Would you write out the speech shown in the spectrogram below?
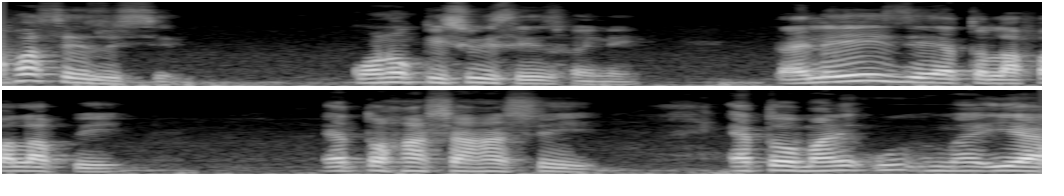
আপা শেষ হয়েছে কোনো কিছুই শেষ হয়নি তাইলে এই যে এত লাফালাফি, এত হাসাহাসি, এত মানে ইয়া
